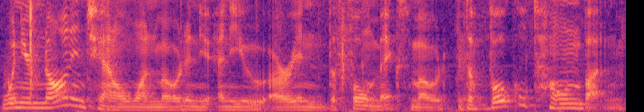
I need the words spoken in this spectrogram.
when you're not in channel one mode and you, and you are in the full mix mode, the vocal tone button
